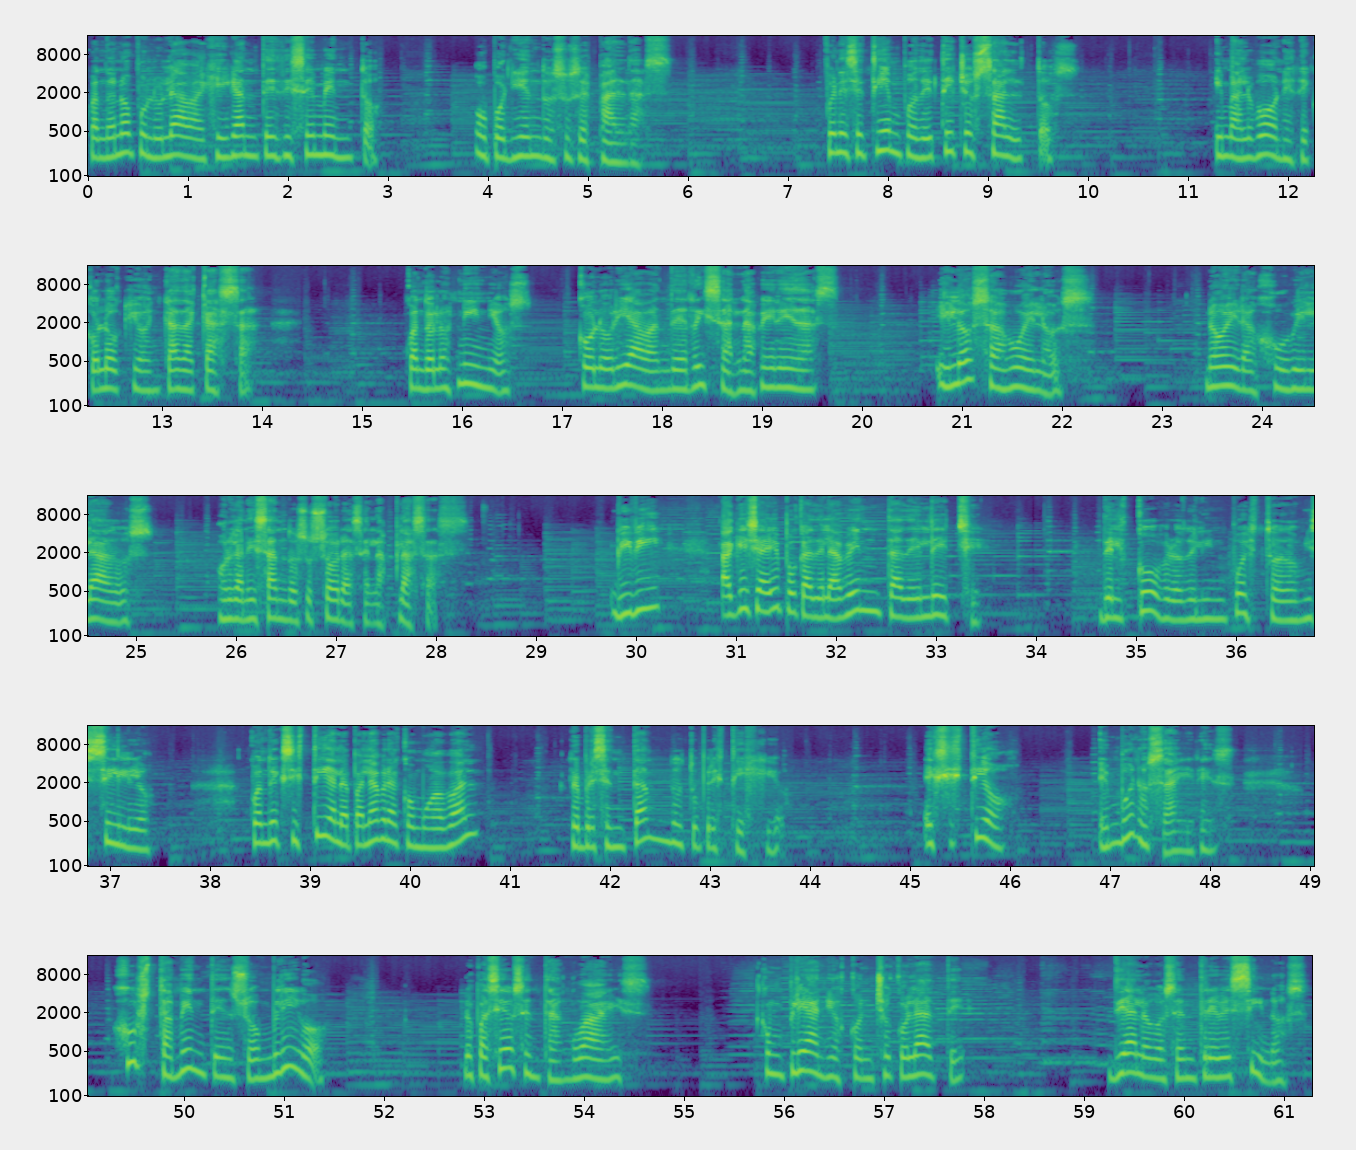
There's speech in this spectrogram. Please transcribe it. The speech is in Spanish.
cuando no pululaban gigantes de cemento oponiendo sus espaldas. Fue en ese tiempo de techos altos y malbones de coloquio en cada casa, cuando los niños coloreaban de risas las veredas y los abuelos no eran jubilados organizando sus horas en las plazas. Viví aquella época de la venta de leche del cobro del impuesto a domicilio, cuando existía la palabra como aval representando tu prestigio. Existió en Buenos Aires, justamente en su ombligo, los paseos en tranguais, cumpleaños con chocolate, diálogos entre vecinos,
